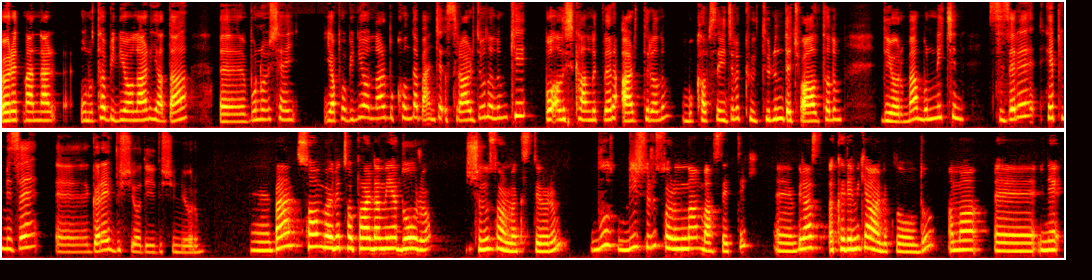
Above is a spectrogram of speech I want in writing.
öğretmenler unutabiliyorlar ya da e, bunu şey yapabiliyorlar. Bu konuda bence ısrarcı olalım ki bu alışkanlıkları arttıralım. Bu kapsayıcılık kültürünü de çoğaltalım diyorum ben. Bunun için sizlere hepimize e, görev düşüyor diye düşünüyorum. Ee, ben son böyle toparlamaya doğru şunu sormak istiyorum. Bu bir sürü sorundan bahsettik. Ee, biraz akademik ağırlıklı oldu ama e, yine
